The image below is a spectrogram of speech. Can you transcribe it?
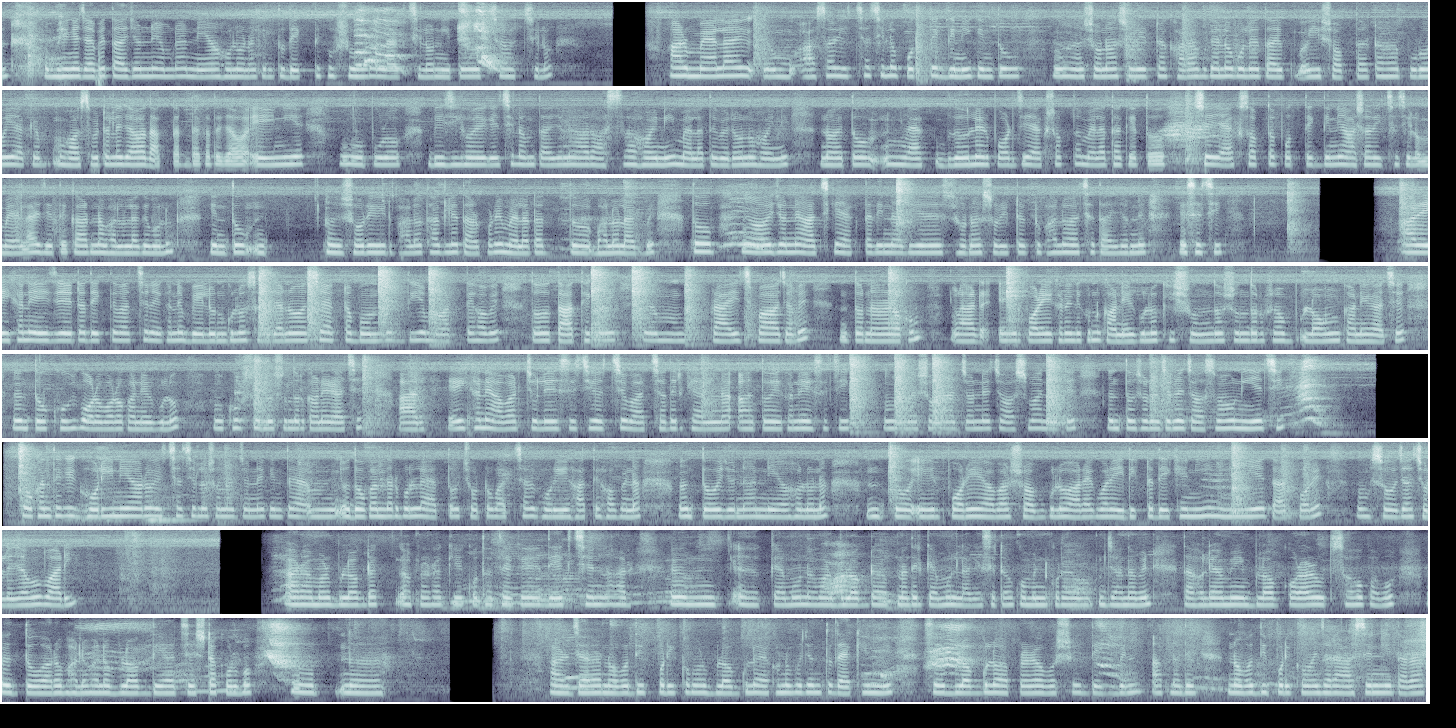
ভেঙে যাবে, তাই জন্যে আমরা নেওয়া হলো না। কিন্তু দেখতে খুব সুন্দর লাগছিল নিতেও ইচ্ছা হচ্ছিল। আর মেলায় আসার ইচ্ছা ছিল প্রত্যেক দিনই, কিন্তু সোনার শরীরটা খারাপ গেল বলে তাই এই সপ্তাহটা পুরোই একে হসপিটালে যাওয়া, ডাক্তার দেখাতে যাওয়া, এই নিয়ে পুরো বিজি হয়ে গেছিলাম। তাই জন্য আর আসা হয়নি, মেলাতে বেরোনো হয়নি। নয়তো এক, দোলের পর যে এক সপ্তাহ মেলা থাকে, তো সেই এক সপ্তাহ প্রত্যেক দিনই আসার ইচ্ছে ছিল। মেলায় যেতে কার না ভালো লাগে বলুন? কিন্তু শরীর ভালো থাকলে তারপরে মেলাটা তো ভালো লাগবে। তো ওই জন্যে আজকে একটা দিন না দিয়ে সোনার শরীরটা একটু ভালো আছে, তাই জন্যে এসেছি। আর এইখানে এই যে এটা দেখতে পাচ্ছেন, এখানে বেলুনগুলো সাজানো আছে। একটা বন্দুক দিয়ে মারতে হবে, তো তা থেকে প্রাইজ পাওয়া যাবে, তো নানা রকম। আর এরপরে এখানে দেখুন কানেরগুলো কি সুন্দর সুন্দর সব লং কানের আছে, তো খুবই বড় বড় কানেরগুলো খুব সুন্দর সুন্দর কানের আছে। আর এইখানে আবার চলে এসেছি হচ্ছে বাচ্চাদের খেলনা তো এখানে এসেছি শোনার জন্যে চশমা নিতে, তো শোনার জন্য চশমাও নিয়েছি। তো ওখান থেকে ঘড়ি নেওয়ারও ইচ্ছা ছিল শোনার জন্য, কিন্তু দোকানদার বলল, এত ছোট বাচ্চার ঘড়ি হাতে হবে না। তো ওই জন্য আর নেওয়া হলো না। তো এরপরে আবার সবগুলো আর একবার এই দিকটা দেখে নিই, নিয়ে তারপরে সোজা চলে যাব বাড়ি। আমার ব্লগটা আপনারা কে কোথা থেকে দেখছেন আর কেমন আমার ব্লগটা, আপনাদের কেমন লাগে সেটাও কমেন্ট করে জানাবেন। তাহলে আমি ব্লগ করার উৎসাহ পাবো। তো আরও ভালো ভালো ব্লগ দেওয়ার চেষ্টা করব। আর যারা নবদ্বীপ পরিক্রমার ব্লগগুলো এখনও পর্যন্ত দেখেননি, সেই ব্লগগুলো আপনারা অবশ্যই দেখবেন। আপনাদের নবদ্বীপ পরিক্রমায় যারা আসেননি, তারা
